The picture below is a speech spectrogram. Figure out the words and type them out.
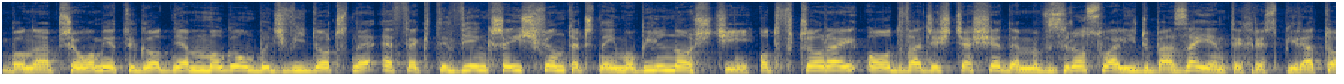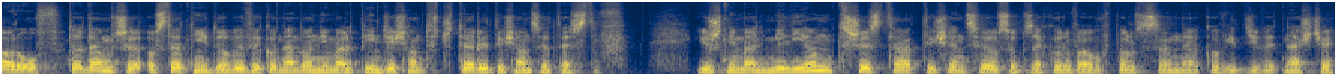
bo na przełomie tygodnia mogą być widoczne efekty większej świątecznej mobilności. Od wczoraj o 27 wzrosła liczba zajętych respiratorów. Dodam, że ostatniej doby wykonano niemal 54 tysiące testów. Już niemal milion 300 tysięcy osób zachorowało w Polsce na COVID-19,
